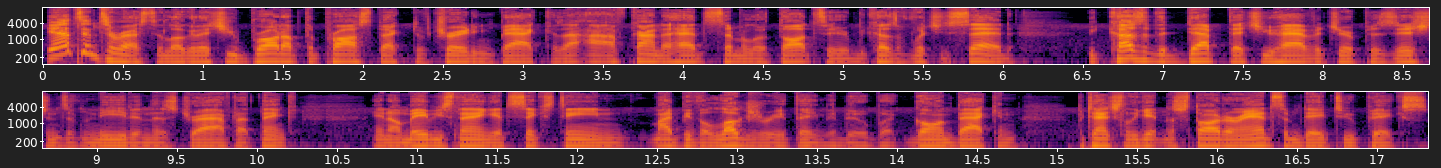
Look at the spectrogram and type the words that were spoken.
Yeah, it's interesting, Logan, that you brought up the prospect of trading back because I've kind of had similar thoughts here because of what you said. Because of the depth that you have at your positions of need in this draft, I think you know, maybe staying at 16 might be the luxury thing to do, but going back and potentially getting a starter and some day two picks,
